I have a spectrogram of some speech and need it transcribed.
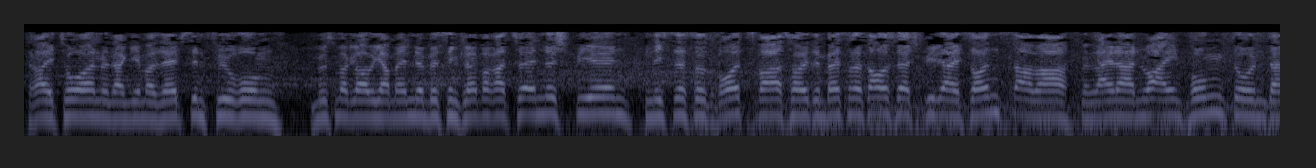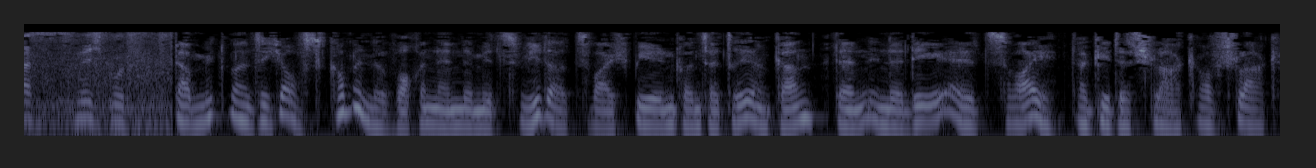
drei Toren und dann gehen wir selbst in Führung. Müssen wir, glaube ich, am Ende ein bisschen cleverer zu Ende spielen. Nichtsdestotrotz war es heute ein besseres Auswärtsspiel als sonst, aber leider nur ein Punkt und das ist nicht gut. Damit man sich aufs kommende Wochenende mit wieder zwei Spielen konzentrieren kann, denn in der DL 2, da geht es Schlag auf Schlag.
